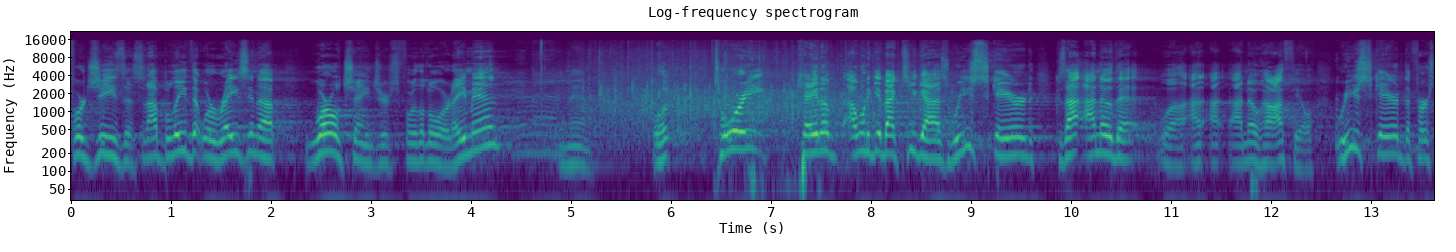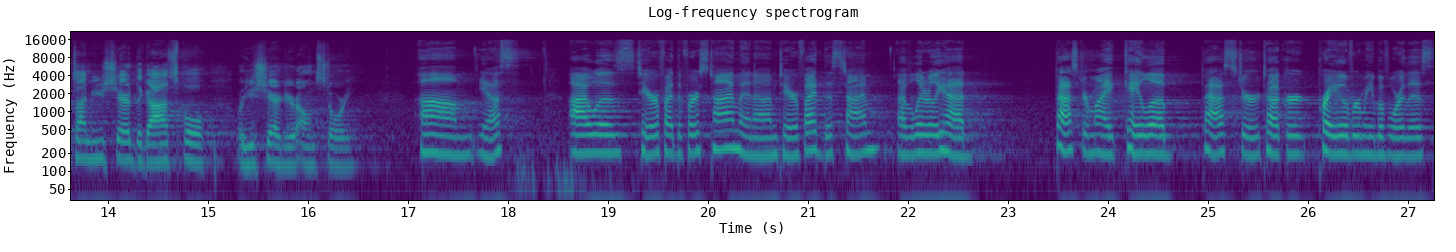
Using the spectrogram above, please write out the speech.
for Jesus. And I believe that we're raising up world changers for the Lord. Amen? Amen. Amen. Well, Tori, Caleb, I want to get back to you guys. Were you scared? Because I, I, know that, well, I, I know how I feel. Were you scared the first time you shared the gospel or you shared your own story? Um, yes. I was terrified the first time, and I'm terrified this time. I've literally had Pastor Mike, Caleb, Pastor Tucker pray over me before this.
